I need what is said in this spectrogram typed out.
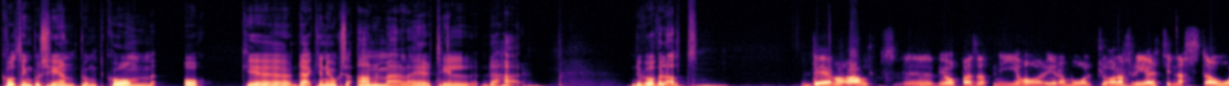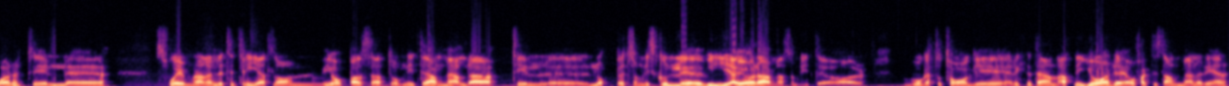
coltingborssén.com och eh, där kan ni också anmäla er till det här. Det var väl allt? Det var allt. Eh, vi hoppas att ni har era mål klara för er till nästa år till eh, swimrun eller till triathlon. Vi hoppas att om ni inte är anmälda till eh, loppet som ni skulle vilja göra men som ni inte har vågat ta tag i riktigt än, att ni gör det och faktiskt anmäler er.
